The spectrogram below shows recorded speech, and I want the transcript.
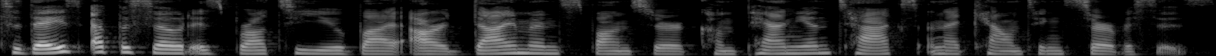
Today's episode is brought to you by our diamond sponsor, Companion Tax and Accounting Services.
